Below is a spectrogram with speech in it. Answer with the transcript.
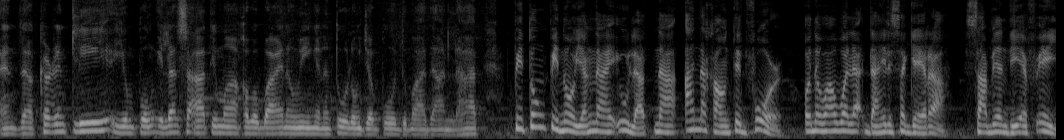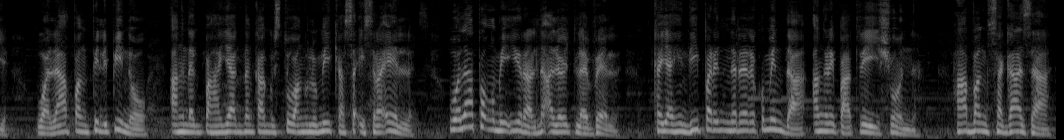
And uh, currently, yung pong ilan sa ating mga kababayan na huminga ng tulong dyan po dumadaan lahat. Pitong Pinoy ang naiulat na unaccounted for o nawawala dahil sa gera. Sabi ng DFA, wala pang Pilipino ang nagpahayag ng kagustuang lumikas sa Israel. Wala pang umiiral na alert level, kaya hindi pa rin inirekomenda ang repatriation. Habang sa Gaza,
